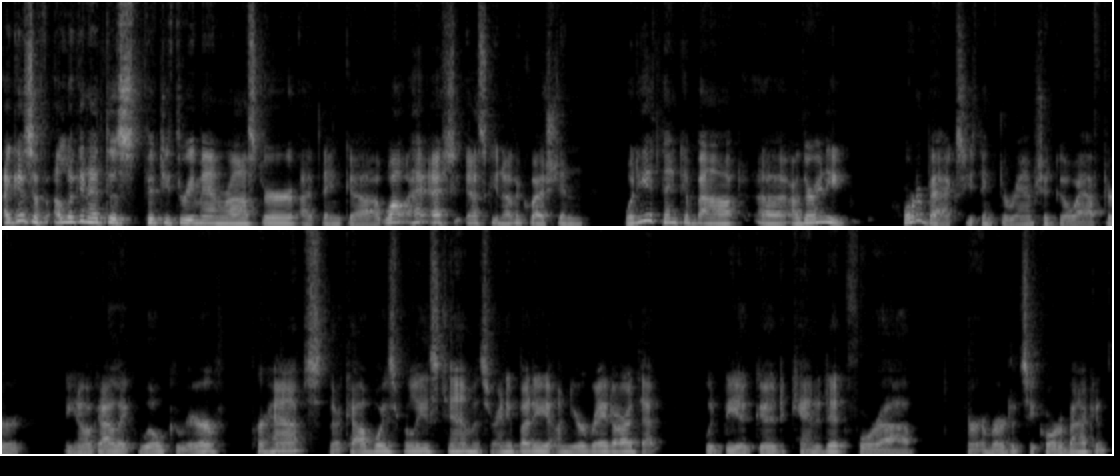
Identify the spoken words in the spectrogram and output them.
I guess if uh, looking at this 53 man roster, I think uh, well I ask, ask you another question. What do you think about? Uh, are there any quarterbacks you think the Rams should go after? You know, a guy like Will Grier, perhaps the Cowboys released him. Is there anybody on your radar that would be a good candidate for uh, their emergency quarterback and,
